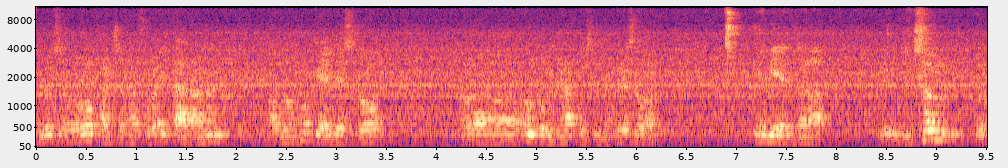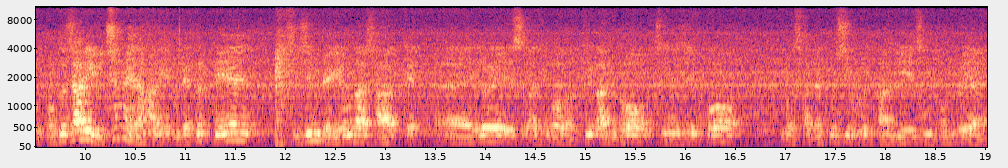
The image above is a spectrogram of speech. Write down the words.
솔루션으로 발전할 수가 있다라는 파급 효과에 대해서도 어, 언급을 해놨고 있습니다. 그래서 여기에 자 유첨 그 보도 자료 유첨에 해당하겠는데 그때 지진 배경과 사업계 이에 있어가지고 기간도 정해져 있고 뭐 490을 가기 정통부에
